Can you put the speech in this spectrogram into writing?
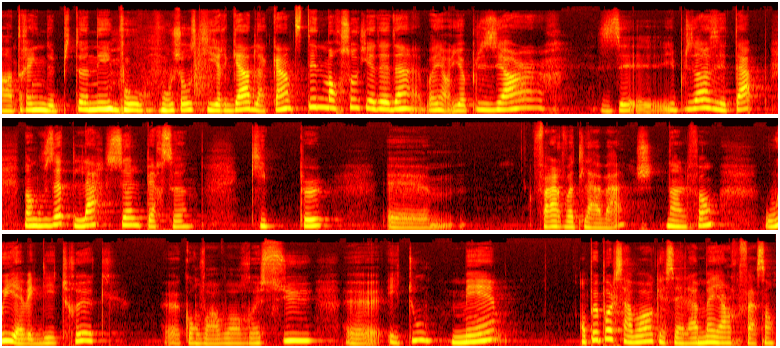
en train de pitonner vos, choses, qui regardent la quantité de morceaux qu'il y a dedans. Voyons, il y a plusieurs, il y a plusieurs étapes. Donc, vous êtes la seule personne qui peut euh, faire votre lavage, dans le fond. Oui, avec des trucs euh, qu'on va avoir reçus euh, et tout, mais on peut pas le savoir que c'est la meilleure façon,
